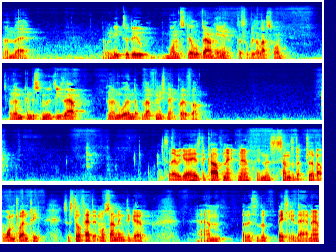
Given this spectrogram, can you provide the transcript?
and there. And we need to do one still down here. This will be the last one. And then we can just smooth these out and then we'll end up with our finished neck profile. So there we go, here's the carved neck now, and this sanded up to about 120, so it's still a fair bit more sanding to go. Um, but this is the, basically there now.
